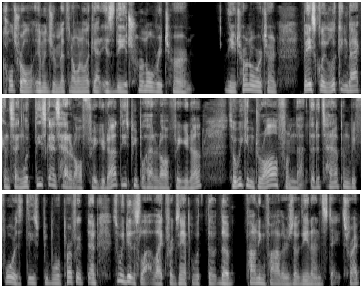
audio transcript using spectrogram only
cultural image or myth that I want to look at is the eternal return. The eternal return, basically looking back and saying, look, these guys had it all figured out. These people had it all figured out. So we can draw from that, that it's happened before, that these people were perfect. And so we do this a lot, like, for example, with the, the founding fathers of the United States, right?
